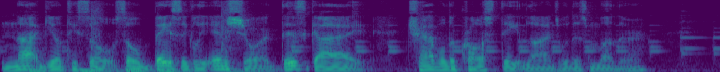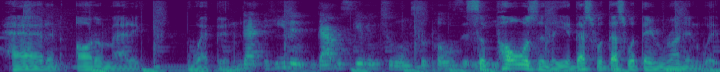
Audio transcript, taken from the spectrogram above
not guilty. So so basically, in short, this guy traveled across state lines with his mother, had an automatic weapon. That he didn't, that was given to him supposedly. Supposedly, that's what that's what they're running with.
